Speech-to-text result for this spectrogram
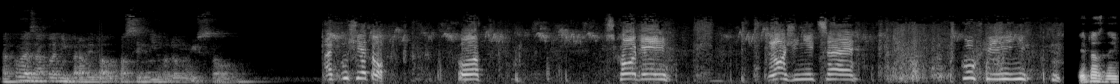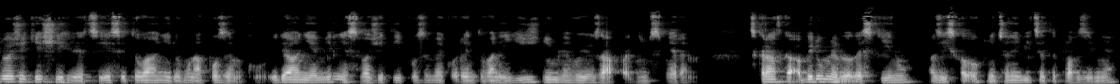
Takové základní pravidla u pasivního domu jsou. Ať už je to od schody, ložnice, kuchyň. Jedna z nejdůležitějších věcí je situování domu na pozemku. Ideálně je mírně svažitý pozemek orientovaný jižním nebo západním směrem. Zkrátka, aby dům nebyl ve stínu a získal okně co nejvíce tepla v zimě,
